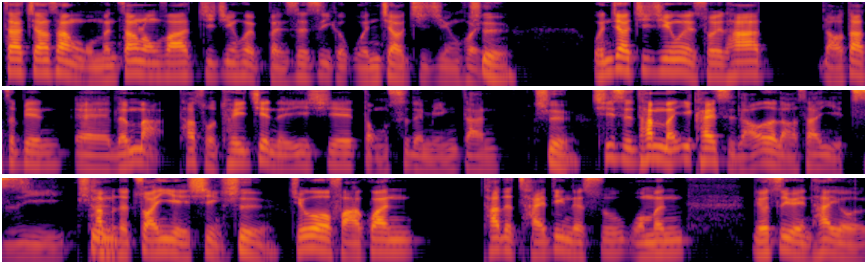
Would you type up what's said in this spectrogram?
再加上我们张荣发基金会本身是一个文教基金会，是文教基金会，所以他。老大这边，呃，人马他所推荐的一些董事的名单是，其实他们一开始老二、老三也质疑他们的专业性，是。结果法官他的裁定的书，我们刘志远他有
